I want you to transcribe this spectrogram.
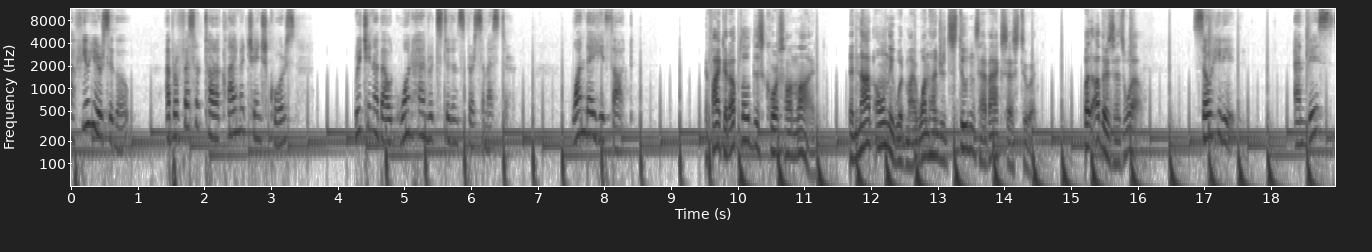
A few years ago, a professor taught a climate change course reaching about 100 students per semester. One day he thought, If I could upload this course online, then not only would my 100 students have access to it, but others as well. So he did. And this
